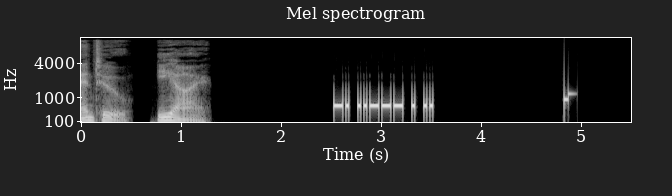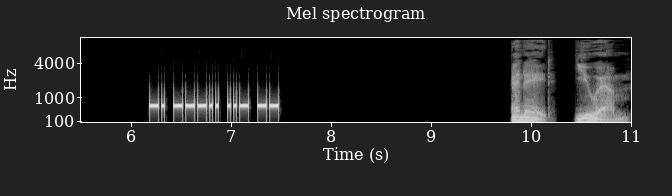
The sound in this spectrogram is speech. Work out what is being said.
N2, EI. N8, UM.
